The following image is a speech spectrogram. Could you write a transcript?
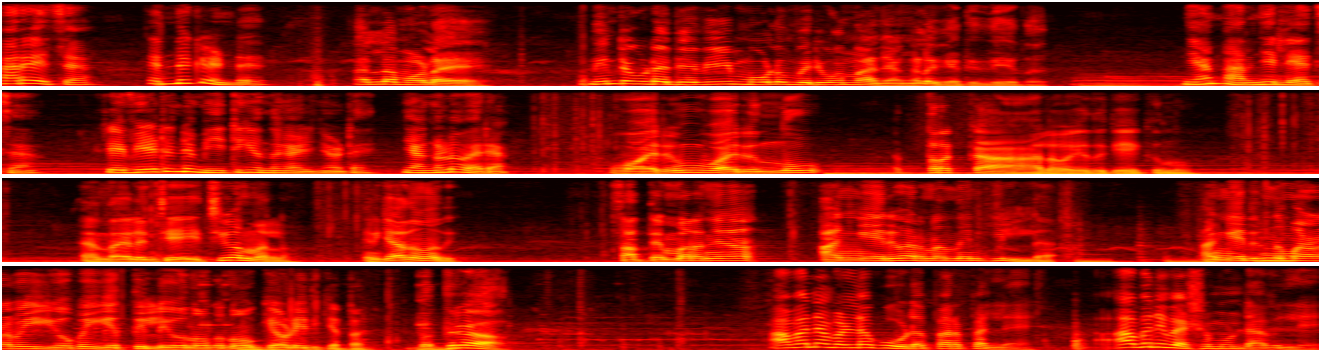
പറയച്ചാ എന്തൊക്കെയുണ്ട്? അല്ല മോളെ നിന്റെ കൂടെ രവിയും മോളും വരുമെന്നാ ഞങ്ങൾ കരുതിയത്. ഞാൻ പറഞ്ഞില്ലേ അച്ഛാ രവിയേട്ടന്റെ മീറ്റിംഗ് ഒന്ന് കഴിഞ്ഞോട്ടെ ഞങ്ങൾ വരാം. വരും വരുന്നു. എത്ര കാലോ ഇത് കേൾക്കുന്നു? എന്തായാലും ചേച്ചി വന്നല്ലോ. എനിക്കത് മതി. സത്യം പറഞ്ഞാൽ അങ്ങേര് വരണമെന്ന് എനിക്കില്ല. അങ്ങേര് ഇന്ന് മഴ പെയ്യോ പെയ്യത്തില്ലയോ എന്നൊക്കെ നോക്കി അവിടെ ഇരിക്കട്ടെ. ഭദ്ര. അവൻ അവളുടെ കൂടപ്പറപ്പല്ലേ? അവന് വിഷമുണ്ടാവില്ലേ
